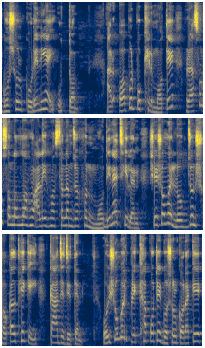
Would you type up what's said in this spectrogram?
গোসল করে নেয়াই উত্তম। আর অপরপক্ষের মতে, রাসুল সাল্লাহ আলিহাসাল্লাম যখন মদিনায় ছিলেন, সে সময় লোকজন সকাল থেকেই কাজে যেতেন। ওই সময়ের প্রেক্ষাপটে গোসল করাকে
